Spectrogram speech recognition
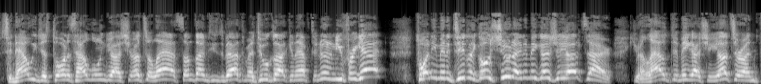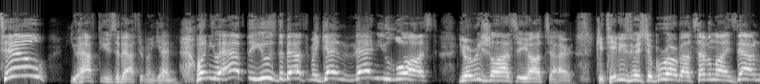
So now he just taught us how long your Ashiratza last. Sometimes you use the bathroom at 2 o'clock in the afternoon and you forget. 20 minutes in, like, oh shoot, I didn't make Ashiyatzar. You're allowed to make Ashiyatzar until you have to use the bathroom again. When you have to use the bathroom again, then you lost your original answer yatzar. Continues with Mr. Brewer about seven lines down.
